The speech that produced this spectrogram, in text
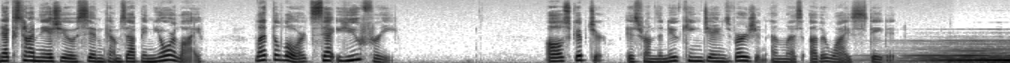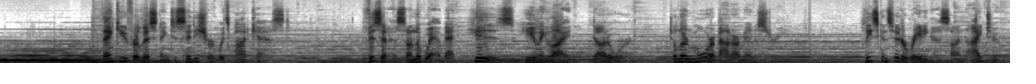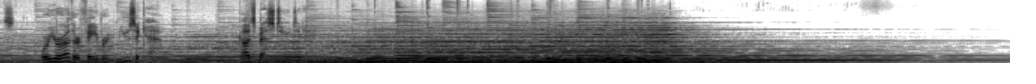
Next time the issue of sin comes up in your life, let the Lord set you free. All scripture is from the New King James Version unless otherwise stated. Thank you for listening to Cindy Sherwood's podcast. Visit us on the web at hishealinglight.org to learn more about our ministry. Please consider rating us on iTunes or your other favorite music app. God's best to you today.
